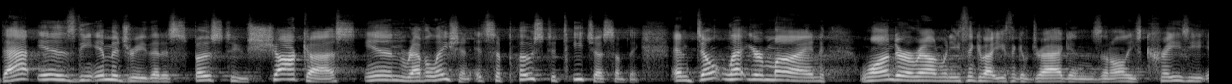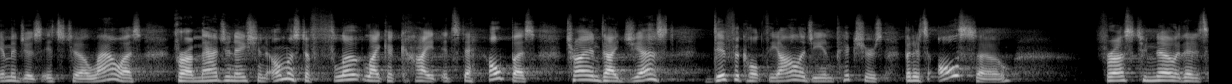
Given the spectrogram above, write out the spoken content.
That is the imagery that is supposed to shock us in Revelation. It's supposed to teach us something. And don't let your mind wander around when you think about it. You think of dragons and all these crazy images. It's to allow us, for our imagination, almost to float like a kite. It's to help us try and digest difficult theology and pictures. But it's also for us to know that it's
